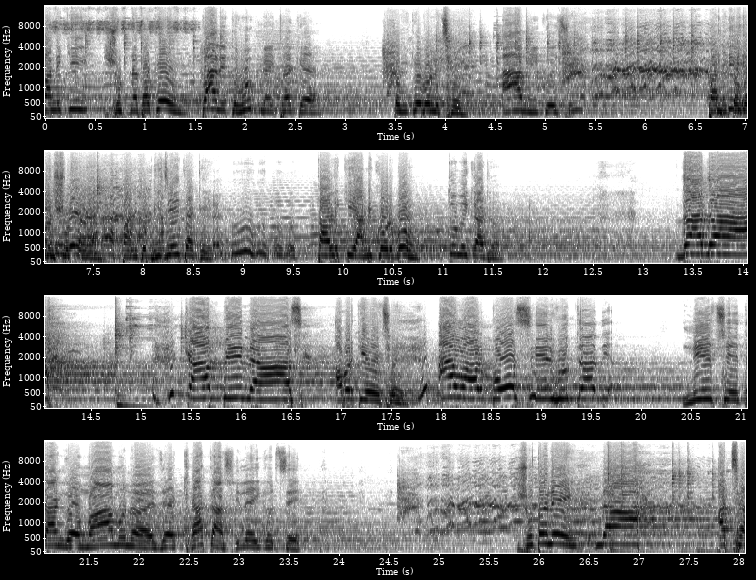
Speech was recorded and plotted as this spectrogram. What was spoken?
পানি কি শুকনা থাকে? পানি তো হুক নাই থাকে। তোকে কে বলেছে? আমি কইছি। পানি তো কোনো শুকনো না। পানি তো ভিজেই থাকে। তাহলে কি আমি করব? তুমি কাটো দাদা কাঁপবি নাচ আবার কি হয়েছে? আমার বসির হুতা দিয়ে নিচে তাঙ্গ মা মনে হয় যে খেতা সিলাই করছে। সুতা নেই? না। আচ্ছা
